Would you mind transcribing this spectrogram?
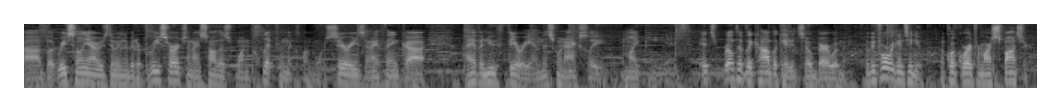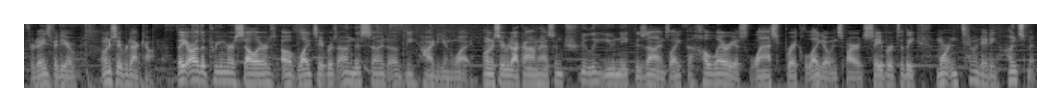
uh, but recently I was doing a bit of research and I saw this one clip from the Clone Wars series and I think uh, I have a new theory, and this one actually might be it. It's relatively complicated, so bear with me. But before we continue, a quick word from our sponsor for today's video, Ownasaber.com. They are the premier sellers of lightsabers on this side of the Hydian Way. Ownasaber.com has some truly unique designs, like the hilarious Last Brick Lego-inspired saber to the more intimidating Huntsman,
